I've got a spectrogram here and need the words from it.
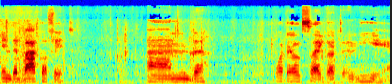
in the back of it. And what else I got in here?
